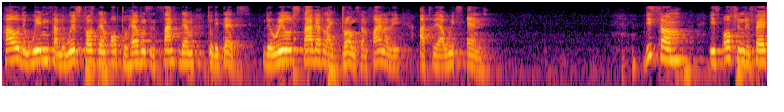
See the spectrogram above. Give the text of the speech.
How the winds and the waves tossed them up to heavens and sank them to the depths. They reeled, staggered like drunks, and finally at their wits' end. This psalm is often referred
